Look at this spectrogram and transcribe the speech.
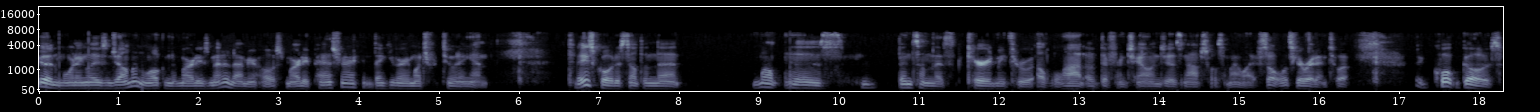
Good morning, ladies and gentlemen. Welcome to Marty's Minute. I'm your host, Marty Pasternak, and thank you very much for tuning in. Today's quote is something that, well, has been something that's carried me through a lot of different challenges and obstacles in my life. So let's get right into it. The quote goes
